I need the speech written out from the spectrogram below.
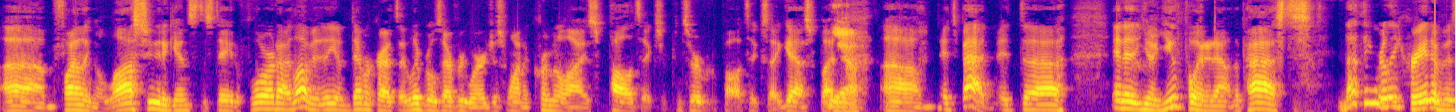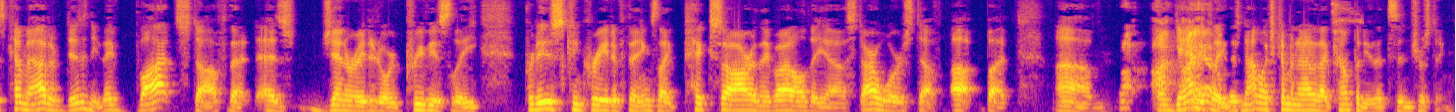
um, filing a lawsuit against the state of Florida. I love it. You know, Democrats and liberals everywhere just want to criminalize politics or conservative politics, I guess. But yeah, um, it's bad. It uh, and it, you know, you've pointed out in the past nothing really creative has come out of Disney. They've bought stuff that has generated or previously produced can creative things like Pixar, and they bought all the uh, Star Wars stuff up. But um, well, I, organically, I have, there's not much coming out of that company that's interesting.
